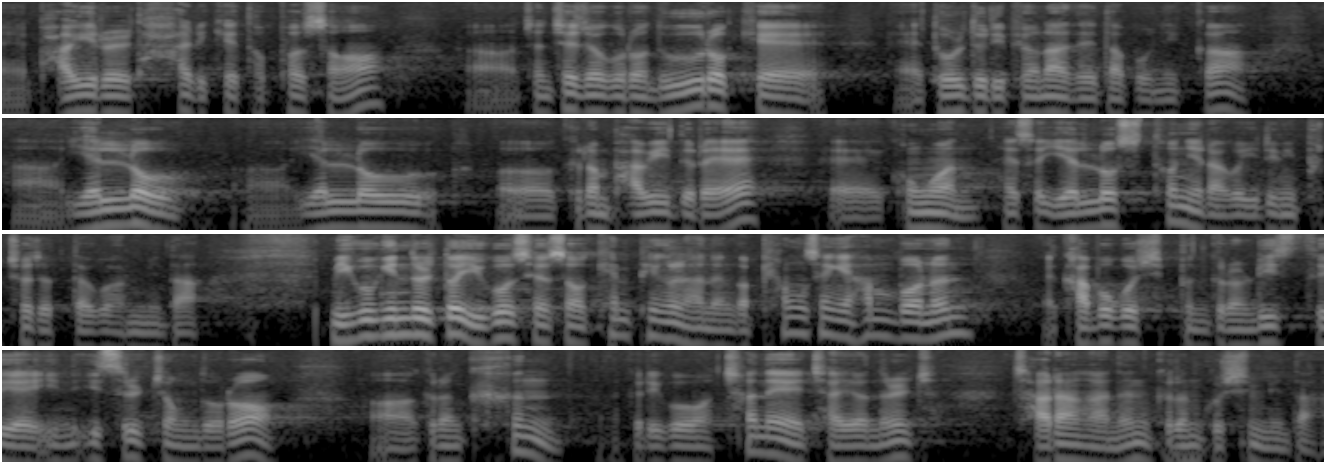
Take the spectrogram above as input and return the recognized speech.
에, 바위를 다 이렇게 덮어서 어, 전체적으로 누렇게 에, 돌들이 변화되다 보니까 아, 옐로우 어, 옐로우 어, 그런 바위들의 에, 공원해서 옐로스톤이라고 이름이 붙여졌다고 합니다. 미국인들도 이곳에서 캠핑을 하는 거 평생에 한 번은 가보고 싶은 그런 리스트에 있- 있을 정도로 어, 그런 큰 그리고 천혜의 자연을 자- 자랑하는 그런 곳입니다.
